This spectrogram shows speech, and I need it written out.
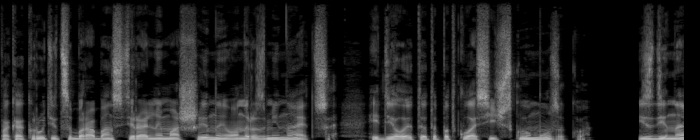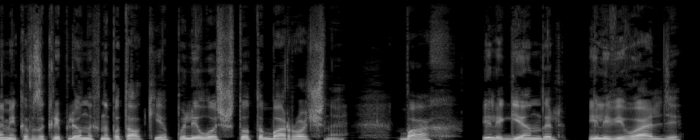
пока крутится барабан стиральной машины, он разминается и делает это под классическую музыку. Из динамиков, закрепленных на потолке, полилось что-то барочное. Бах, или Гендель, или Вивальди.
